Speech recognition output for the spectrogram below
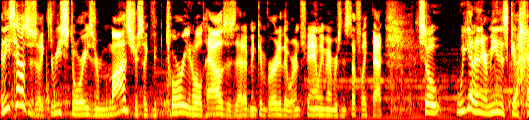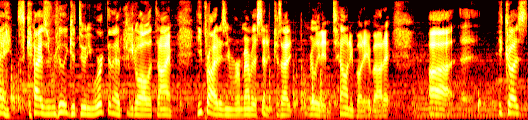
And these houses are like three stories. They're monstrous, like Victorian old houses that have been converted that were in family members and stuff like that. So we got in there. Me and this guy. This guy's a really good dude. He worked in that beat all the time. He probably doesn't even remember this because I really didn't tell anybody about it. Uh, because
